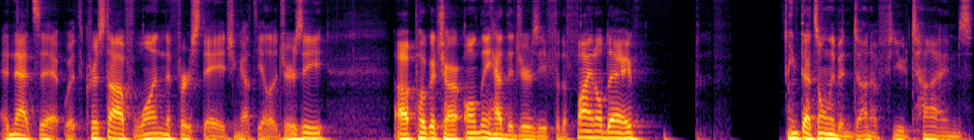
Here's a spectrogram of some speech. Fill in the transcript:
and that's it. With Kristoff won the first stage and got the yellow jersey. Uh, only had the jersey for the final day. I think that's only been done a few times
